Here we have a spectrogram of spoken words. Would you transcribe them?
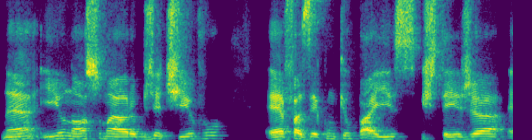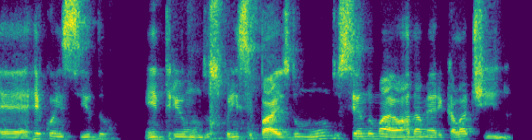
né? E o nosso maior objetivo é fazer com que o país esteja é, reconhecido entre um dos principais do mundo, sendo o maior da América Latina.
